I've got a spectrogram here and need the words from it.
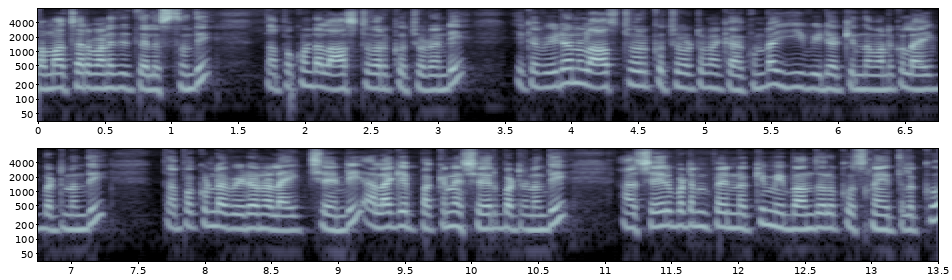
సమాచారం అనేది తెలుస్తుంది. తప్పకుండా లాస్ట్ వరకు చూడండి. ఇక వీడియోను లాస్ట్ వరకు చూడటమే కాకుండా ఈ వీడియో కింద మనకు లైక్ బటన్ ఉంది. తప్పకుండా వీడియోను లైక్ చేయండి. అలాగే పక్కనే షేర్ బటన్ ఉంది. ఆ షేర్ బటన్ పైన నొక్కి మీ బంధువులకు స్నేహితులకు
